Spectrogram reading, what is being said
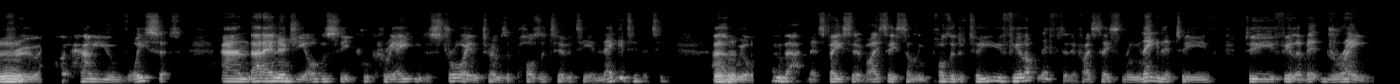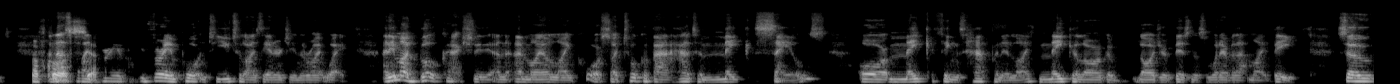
mm. through how you voice it, and that energy obviously can create and destroy in terms of positivity and negativity. And mm-hmm. we all do that. Let's face it. If I say something positive to you, you feel uplifted. If I say something negative to you, to you, you feel a bit drained. Of course, yeah. it's, very, it's very important to utilize the energy in the right way. And in my book, actually, and, and my online course, I talk about how to make sales or make things happen in life, make a larger, larger business, whatever that might be. So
